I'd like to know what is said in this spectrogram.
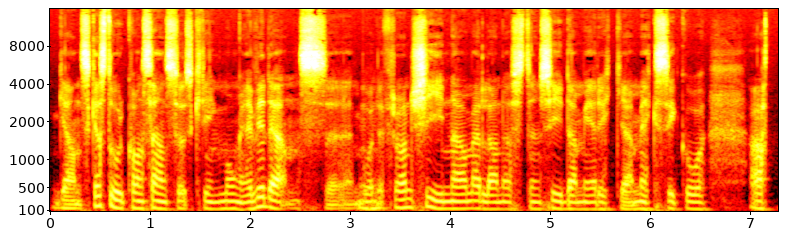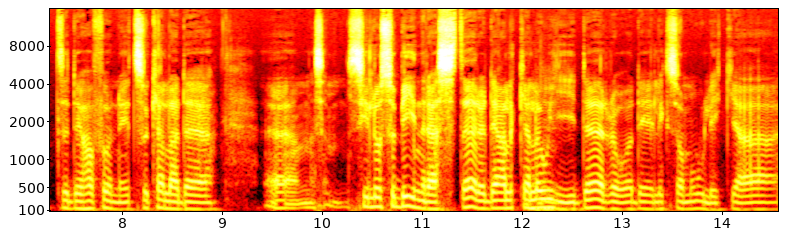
ganska stor konsensus kring många evidens, mm. både från Kina och Mellanöstern, Sydamerika, Mexiko, att det har funnits så kallade psilocybinrester, det är alkaloider och det är liksom olika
